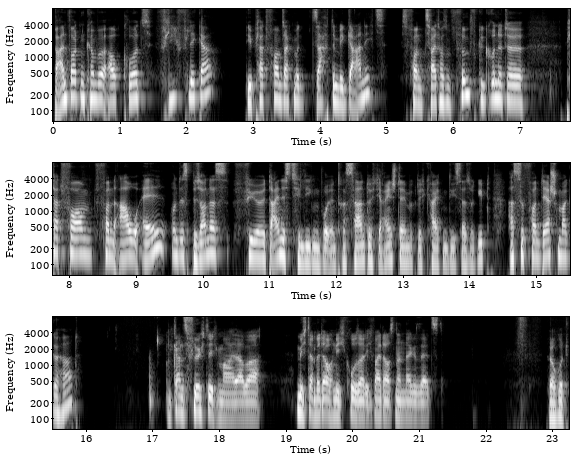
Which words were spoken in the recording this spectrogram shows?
Beantworten können wir auch kurz Flieflicker. Die Plattform sagt mir, sagte mir gar nichts. Ist von 2005 gegründete Plattform von AOL und ist besonders für Dynasty-Ligen wohl interessant durch die Einstellmöglichkeiten, die es da so gibt. Hast du von der schon mal gehört? Ganz flüchtig mal, aber mich damit auch nicht großartig weiter auseinandergesetzt. Ja gut,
